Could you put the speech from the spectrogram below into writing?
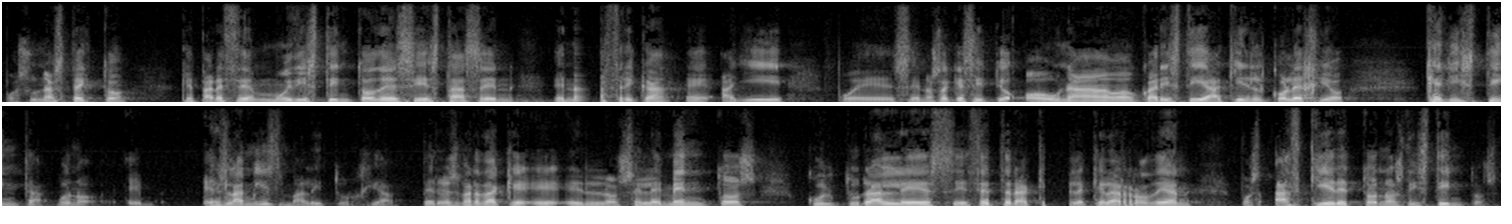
pues un aspecto que parece muy distinto de si estás en, en África, ¿eh? allí pues en no sé qué sitio, o una Eucaristía aquí en el colegio, qué distinta. Bueno, eh, es la misma liturgia, pero es verdad que eh, en los elementos culturales, etcétera, que, que, la rodean, pues adquiere tonos distintos,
